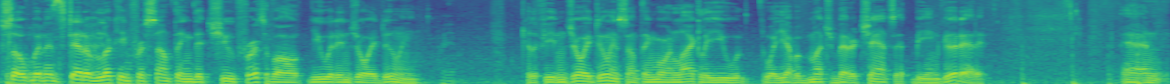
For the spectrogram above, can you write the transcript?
so, but instead of looking for something that you, first of all, you would enjoy doing, because if you enjoy doing something, more than likely you would, well, you have a much better chance at being good at it. And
